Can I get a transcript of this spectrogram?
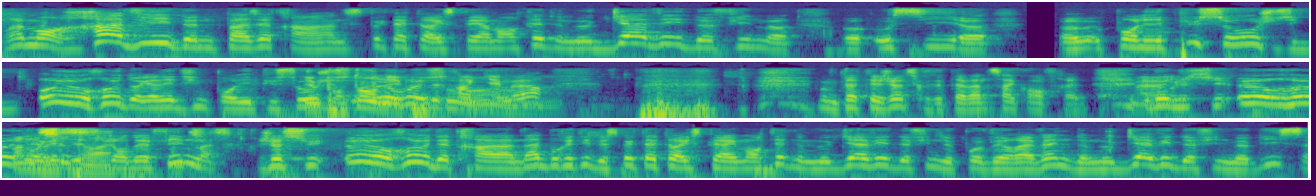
vraiment ravi de ne pas être un spectateur expérimenté, de me gaver de films aussi. Euh, pour les puceaux, je suis heureux de regarder des films pour les puceaux. Et je pourtant, suis heureux d'être un gamer. hein. Me tâtez jeune parce que t'as 25 ans, Fred. Ah Donc oui. je suis heureux de 26, regarder ce genre de film. 26. Je suis heureux d'être un abruti de spectateur expérimenté, de me gaver de films de Paul Verhoeven, de me gaver de films bis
